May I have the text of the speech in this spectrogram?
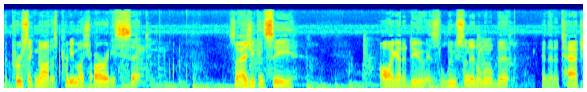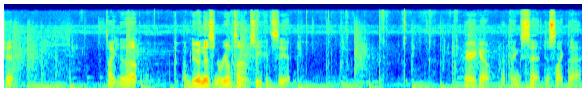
the Prusik knot is pretty much already set. So as you can see, all I got to do is loosen it a little bit and then attach it, tighten it up. I'm doing this in real time so you can see it. There you go, that thing's set just like that.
